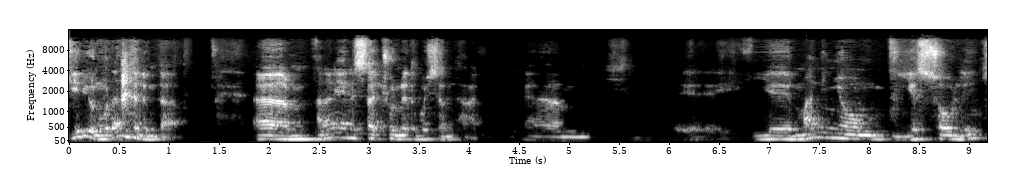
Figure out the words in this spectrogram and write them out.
ጌዲዮን ወደ አንተ ልምጣ። አናንያ ያነሳቸውን ነጥቦች ሰምተሃል። የማንኛውም የሰው ልጅ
